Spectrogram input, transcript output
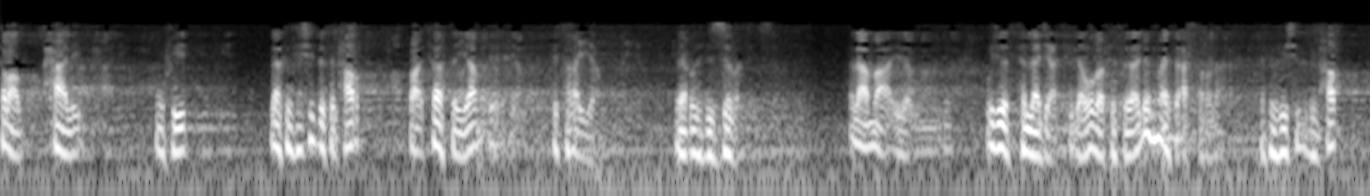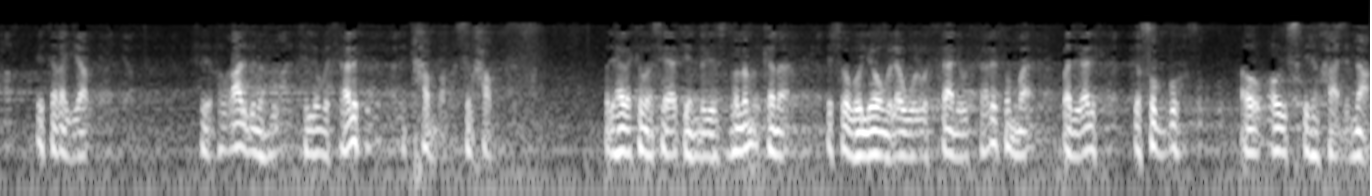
شراب حالي مفيد لكن في شدة الحر بعد ثلاثة أيام يتغير ويقضي الزبد لا ما إذا وجدت الثلاجات إذا وضعت الثلاجات ما يتأثر له لكن في شدة الحر يتغير. في الغالب أنه في اليوم الثالث يتخمر خمر ولهذا كما سيأتي النبي صلى الله عليه وسلم كان يشربه اليوم الأول والثاني والثالث ثم بعد ذلك يصبه أو أو يسقيه الخادم. نعم.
